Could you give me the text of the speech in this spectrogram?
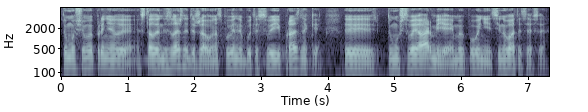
тому що ми прийняли, стали незалежною державою, у нас повинні бути свої праздники, е, тому що своя армія, і ми повинні цінувати це все.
